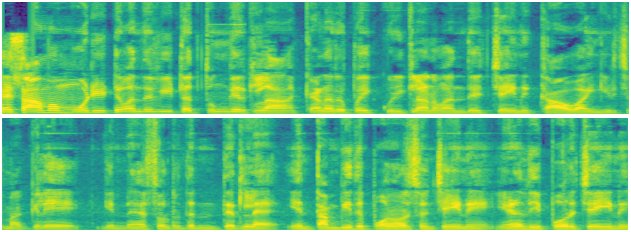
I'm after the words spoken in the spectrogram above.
பேசாமல் மூடிட்டு வந்து வீட்டில் தூங்கிருக்கலாம். கிணறு போய் குளிக்கலான்னு வந்து செயின் காவு வாங்கிடுச்சு மக்களே. என்ன சொல்கிறதுன்னு தெரில என் தம்பி இது போன வருஷம் செயின் எனது இப்போ ஒரு செயின்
